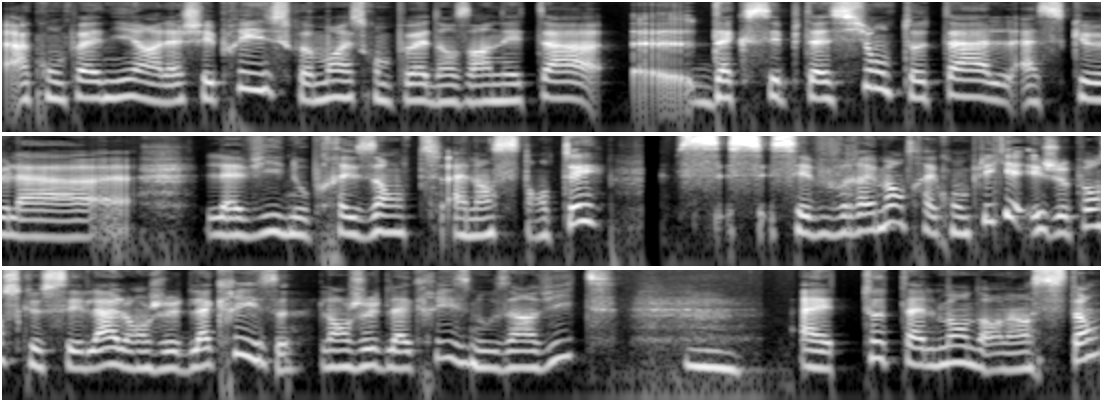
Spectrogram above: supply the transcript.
accompagner un lâcher prise? Comment est-ce qu'on peut être dans un état d'acceptation totale à ce que la, la vie nous présente à l'instant T? C'est vraiment très compliqué. Et je pense que c'est là l'enjeu de la crise. L'enjeu de la crise nous invite hmm. à être totalement dans l'instant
